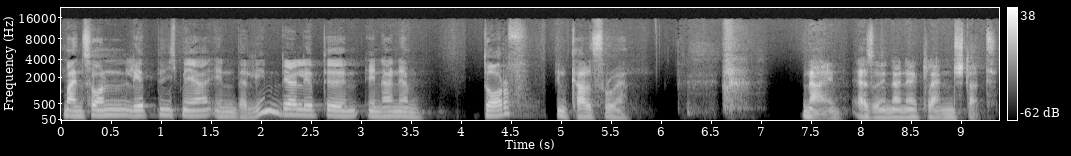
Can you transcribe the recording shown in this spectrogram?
Mein Sohn lebt nicht mehr in Berlin, der lebt in, in einem Dorf in Karlsruhe. Nein, also in einer kleinen Stadt.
